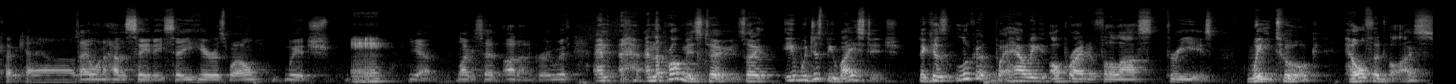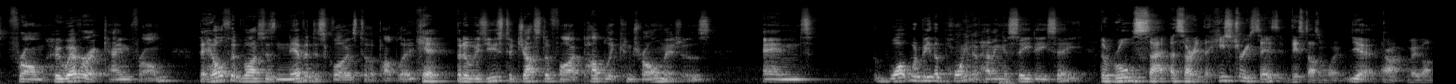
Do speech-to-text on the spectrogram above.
COVID chaos. They want to have a CDC here as well, which. Yeah, like I said, I don't agree with. And and the problem is too, so it would just be wastage because look at how we operated for the last three years. We took health advice from whoever it came from. The health advice was never disclosed to the public, Yeah. but it was used to justify public control measures. And what would be the point of having a CDC? The rules say, uh, sorry, the history says this doesn't work. Yeah. All right, move on.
